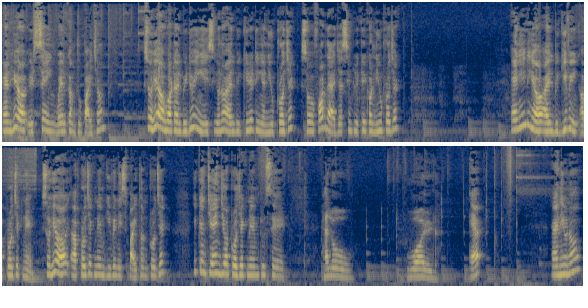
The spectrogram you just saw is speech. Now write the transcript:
and here it's saying welcome to PyCharm. So here what I'll be doing is you know I'll be creating a new project. So for that just simply click on new project and in here I'll be giving a project name. So here a project name given is Python project. You can change your project name to say hello world app and you know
